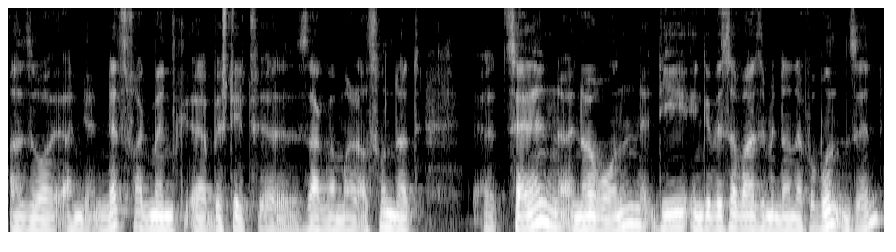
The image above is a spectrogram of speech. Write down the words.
Also ein Netzfragment äh, besteht, sagen wir mal, aus 100 Zellen, Neuronen, die in gewisser Weise miteinander verbunden sind.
